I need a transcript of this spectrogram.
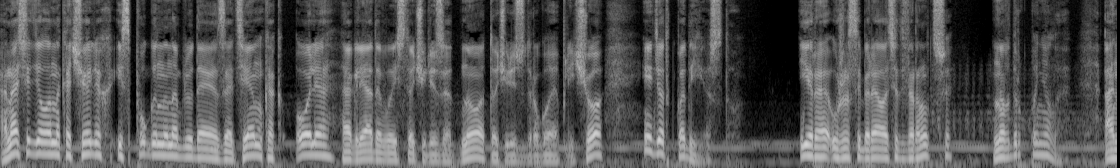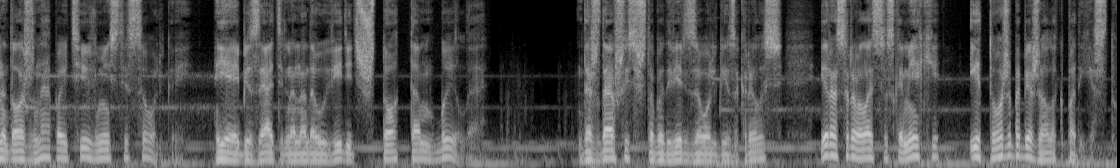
Она сидела на качелях, испуганно наблюдая за тем, как Оля, оглядываясь то через одно, то через другое плечо, идет к подъезду. Ира уже собиралась отвернуться — но вдруг поняла, она должна пойти вместе с Ольгой. Ей обязательно надо увидеть, что там было. Дождавшись, чтобы дверь за Ольгой закрылась, Ира сорвалась со скамейки и тоже побежала к подъезду.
